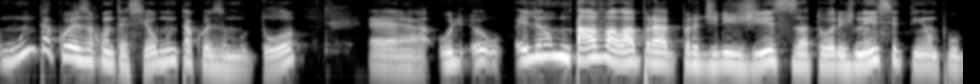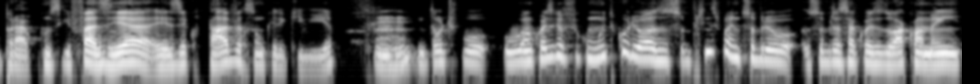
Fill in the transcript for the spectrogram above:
muita coisa aconteceu, muita coisa mudou. É, o, ele não estava lá para dirigir esses atores nesse tempo para conseguir fazer, executar a versão que ele queria. Uhum. Então, tipo, uma coisa que eu fico muito curioso, principalmente sobre, o, sobre essa coisa do Aquaman,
